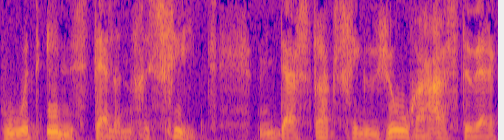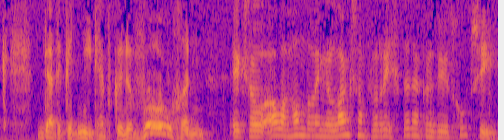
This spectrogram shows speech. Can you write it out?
hoe het instellen geschiet? Daar straks ging u zo gehaast te werk dat ik het niet heb kunnen volgen. Ik zal alle handelingen langzaam verrichten, dan kunt u het goed zien.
